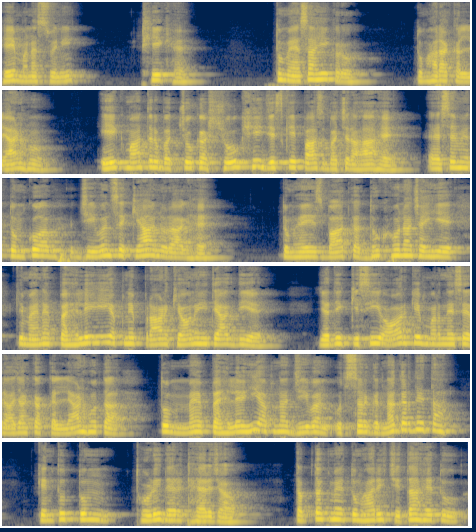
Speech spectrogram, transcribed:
हे मनस्विनी, ठीक है, तुम ऐसा ही करो, तुम्हारा कल्याण हो। एकमात्र बच्चों का शोक ही जिसके पास बच रहा है, ऐसे में तुमको अब जीवन से क्या अनुराग है? तुम्हें इस बात का दुख होना चाहिए कि मैंने पहले ही अपने प्राण क्यों नहीं त्याग दिए? यदि किसी और के मरने से राजा का कल्याण होता तो मैं पहले ही अपना जीवन उत्सर्ग न कर देता। किंतु तुम थोड़ी देर ठहर जाओ। तब तक मैं तुम्हारी चिता हेतु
